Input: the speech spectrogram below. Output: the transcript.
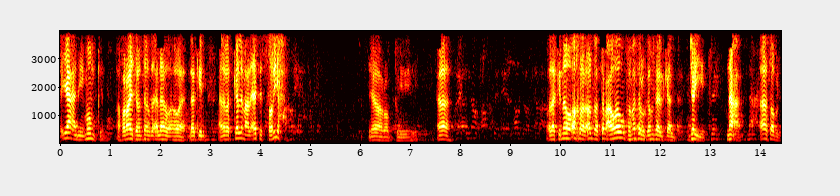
يعني ممكن. أفرأيت من تغذى أله وهواه لكن أنا بتكلم على الآيات الصريحة. يا ربي. آه. ولكنه أخر الأرض واتبع هواه فمثله كمثل الكلب. جيد. نعم. آه صبري.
